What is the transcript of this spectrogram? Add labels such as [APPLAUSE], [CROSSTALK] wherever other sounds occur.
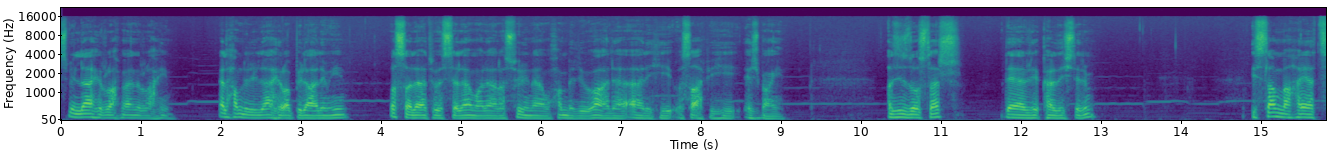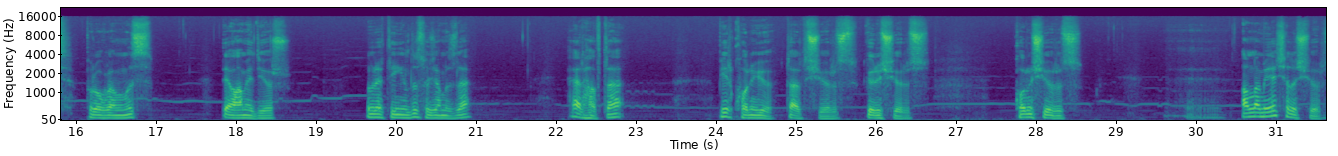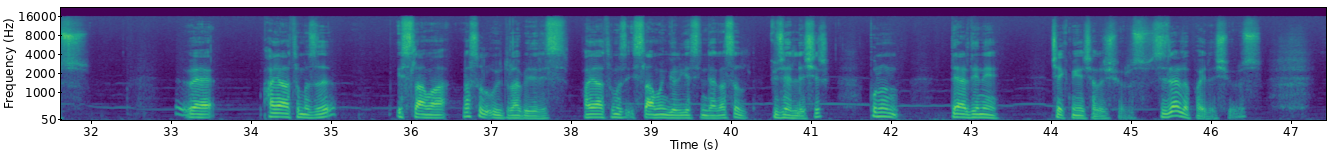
Bismillahirrahmanirrahim. Elhamdülillahi Rabbil alemin. Ve salatu ve selamu ala Resulina Muhammed ve ala alihi ve sahbihi ecmain. Aziz dostlar, değerli kardeşlerim, İslam ve Hayat programımız devam ediyor. Nurettin Yıldız hocamızla her hafta bir konuyu tartışıyoruz, görüşüyoruz, konuşuyoruz, anlamaya çalışıyoruz. Ve hayatımızı İslam'a nasıl uydurabiliriz? Hayatımız İslam'ın gölgesinde nasıl güzelleşir? Bunun derdini çekmeye çalışıyoruz. Sizlerle paylaşıyoruz.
